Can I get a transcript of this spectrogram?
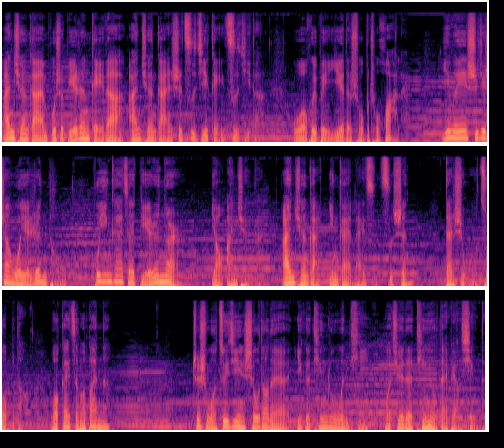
安全感不是别人给的，安全感是自己给自己的。”我会被噎得说不出话来，因为实际上我也认同，不应该在别人那儿要安全感，安全感应该来自自身。但是我做不到，我该怎么办呢？这是我最近收到的一个听众问题，我觉得挺有代表性的。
